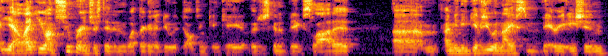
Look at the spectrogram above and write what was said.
yeah, like you, I'm super interested in what they're going to do with Dalton Kincaid. If they're just going to big slot it. Um, I mean, he gives you a nice variation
